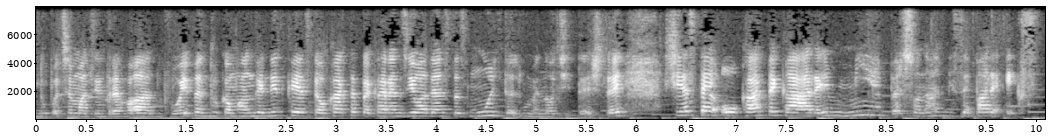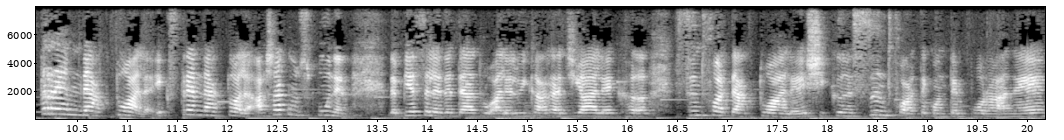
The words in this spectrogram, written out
după ce m-ați întrebat voi, pentru că m-am gândit că este o carte pe care în ziua de astăzi multă lume nu o citește și este o carte care mie personal mi se pare extrem de actuală, extrem de actuală. Așa cum spunem de piesele de teatru ale lui Caragiale că sunt foarte actuale și că sunt foarte contemporane,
